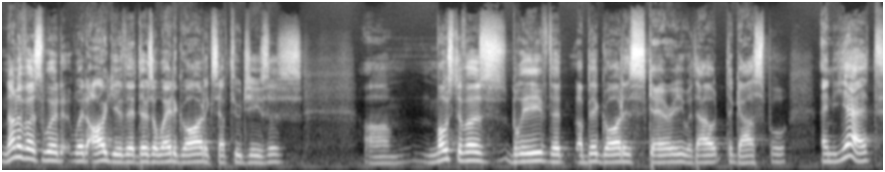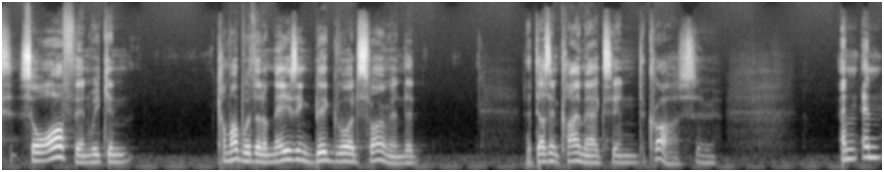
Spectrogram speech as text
None of us would, would argue that there's a way to God except through Jesus. Um, most of us believe that a big God is scary without the gospel. And yet, so often we can come up with an amazing big God sermon that that doesn't climax in the cross. And and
